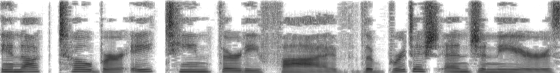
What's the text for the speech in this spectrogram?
In October 1835 the British engineers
